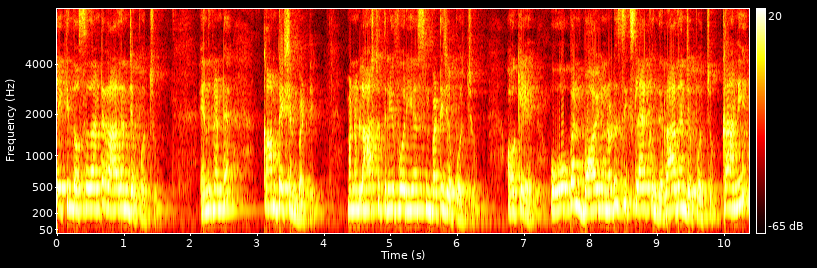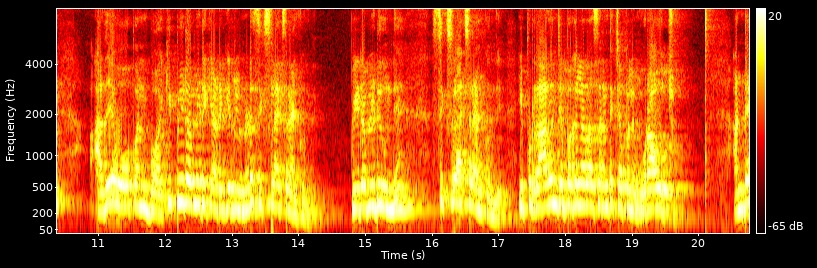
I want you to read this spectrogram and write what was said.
ఏ కింద వస్తుంది అంటే రాదని చెప్పొచ్చు. ఎందుకంటే కాంపిటీషన్ బట్టి. మనం లాస్ట్ త్రీ ఫోర్ ఇయర్స్ని బట్టి చెప్పొచ్చు. ఓకే ఓపెన్ బాయ్ ఉన్నాడు సిక్స్ ల్యాక్ ఉంది రాదని చెప్పొచ్చు. కానీ అదే ఓపెన్ బాయ్కి పీడబ్ల్యూడీ కేటగిరీలో ఉన్నాడు సిక్స్ ల్యాక్స్ ర్యాంక్ ఉంది. పీడబ్ల్యూడీ ఉంది సిక్స్ ల్యాక్స్ ర్యాంక్ ఉంది. ఇప్పుడు రాదని చెప్పగలరా సార్ అంటే చెప్పలేము రావచ్చు. అంటే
